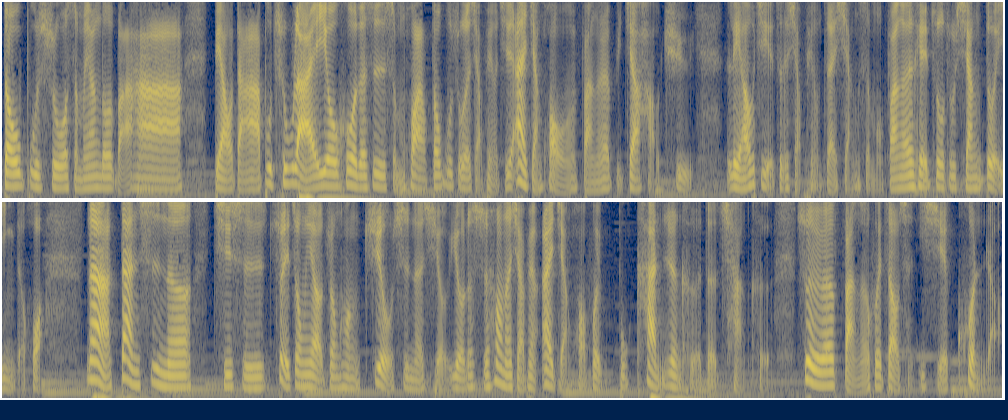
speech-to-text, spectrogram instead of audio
都不说，什么样都把它表达不出来，又或者是什么话都不说的小朋友，其实爱讲话，我们反而比较好去了解这个小朋友在想什么，反而可以做出相对应的话。那但是呢，其实最重要的状况就是呢，有有的时候呢，小朋友爱讲话会不看任何的场合，所以呢，反而会造成一些困扰。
